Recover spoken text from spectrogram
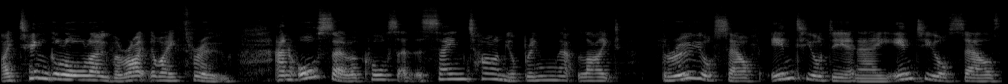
I tingle all over right the way through. And also, of course, at the same time, you're bringing that light through yourself into your DNA, into your cells,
